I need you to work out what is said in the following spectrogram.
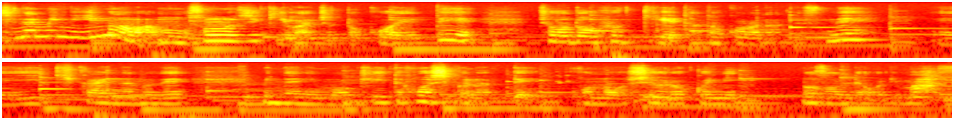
ちなみに今はもうその時期はちょっと超えてちょうど吹っ切れたところなんですね、えー、いい機会なのでみんなにも聞いてほしくなってこの収録に臨んでおります。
